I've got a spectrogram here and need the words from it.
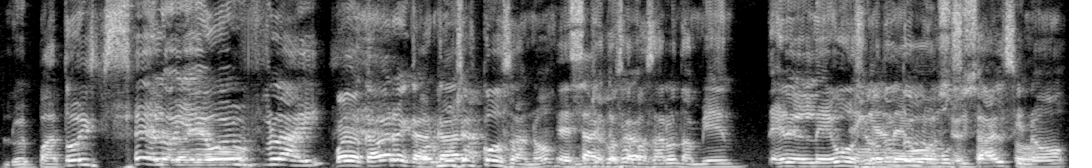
lo empató y se lo, lo llevó en fly. Bueno, cabe Por recalcar. muchas cosas, ¿no? Exacto, muchas cosas pasaron también en el negocio, En no el tanto en lo musical, exacto. sino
